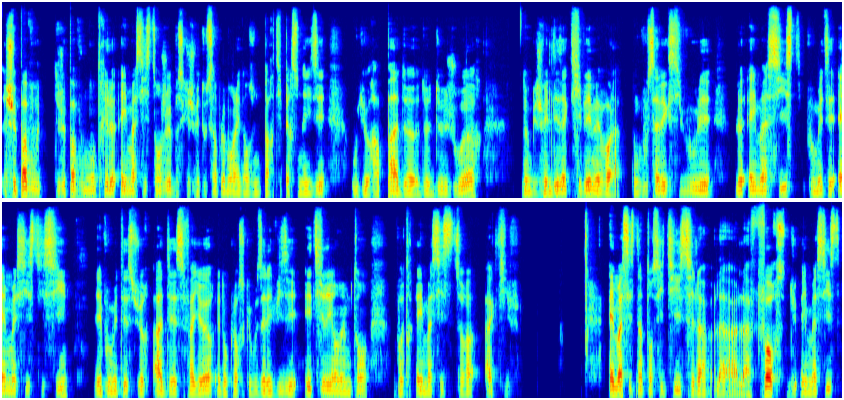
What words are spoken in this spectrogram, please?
je ne vais, vais, pas vous montrer le aim assist en jeu parce que je vais tout simplement aller dans une partie personnalisée où il n'y aura pas de, de joueurs. Donc je vais le désactiver, mais voilà. Donc vous savez que si vous voulez le aim assist, vous mettez aim assist ici, et vous mettez sur ADS Fire, et donc lorsque vous allez viser et tirer en même temps, votre aim assist sera actif. Aim Assist Intensity, c'est la, force du Aim Assist.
